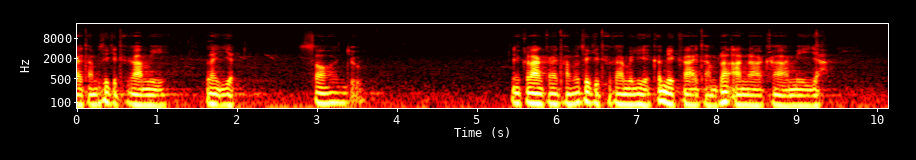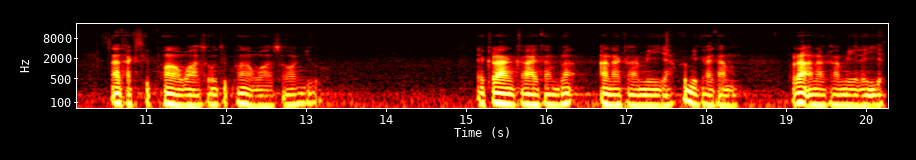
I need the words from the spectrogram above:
กายธรรมพระสกิทาคามีละเอียดซ้อนอยู่ ในกลางกายธรรมพระสกิทาคามีละเอียดก็มีกายธรรมพระอนาคามีหยาบ หน้าตักสิบห้าวาสูงสิบห้าวาซ้อนอยู่ ในกลางกายทำพระอนาคามีหยาบก็มีกายทำพระอนาคามีละเอียด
